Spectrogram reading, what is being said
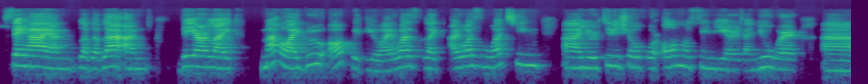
say hi and blah blah blah and they are like Majo, I grew up with you. I was like, I was watching uh, your TV show for almost 10 years and you were uh,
